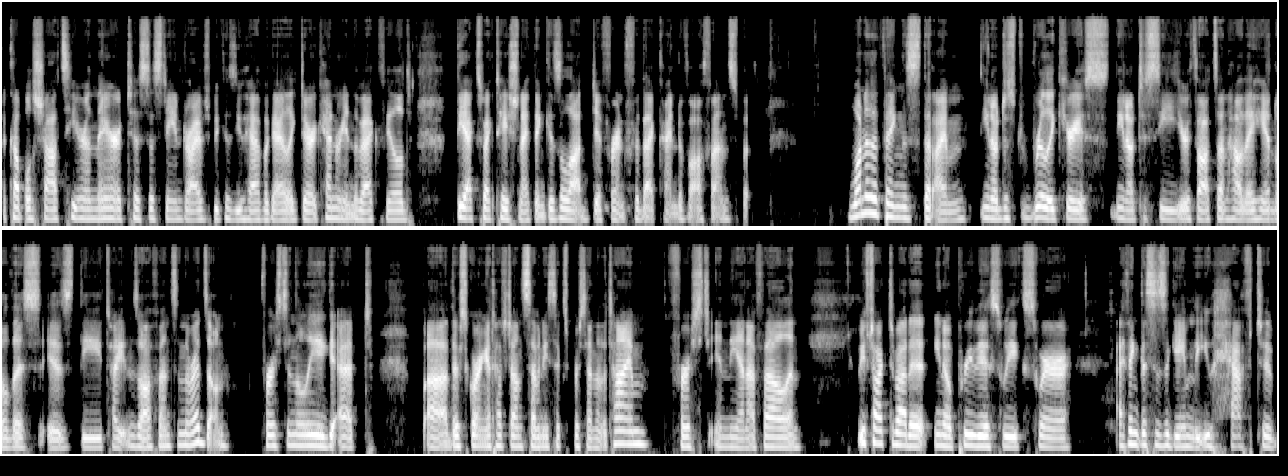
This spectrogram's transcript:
a couple shots here and there to sustain drives because you have a guy like Derrick Henry in the backfield, the expectation I think is a lot different for that kind of offense, but one of the things that I'm, you know, just really curious, you know, to see your thoughts on how they handle this is the Titans offense in the red zone. First in the league at uh, they're scoring a touchdown 76% of the time, first in the NFL. And we've talked about it, you know, previous weeks where I think this is a game that you have to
